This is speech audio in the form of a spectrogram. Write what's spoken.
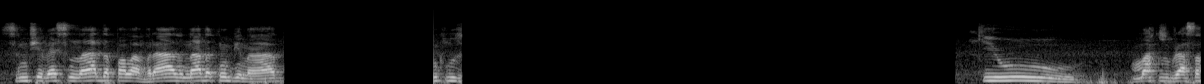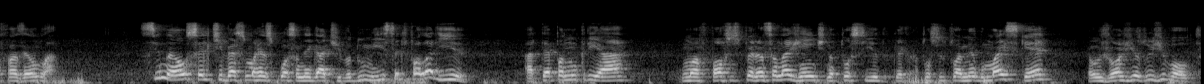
Se não tivesse nada palavrado, nada combinado, inclusive que o Marcos Braz está fazendo lá. Se não, se ele tivesse uma resposta negativa do Mister, ele falaria. Até para não criar uma falsa esperança na gente, na torcida. Porque a torcida do Flamengo mais quer é o Jorge Jesus de volta.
